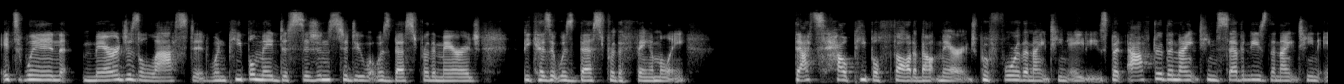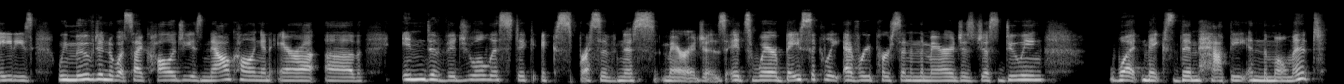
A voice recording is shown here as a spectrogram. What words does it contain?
It's when marriages lasted, when people made decisions to do what was best for the marriage because it was best for the family that's how people thought about marriage before the 1980s. But after the 1970s, the 1980s, we moved into what psychology is now calling an era of individualistic expressiveness marriages. It's where basically every person in the marriage is just doing what makes them happy in the moment.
